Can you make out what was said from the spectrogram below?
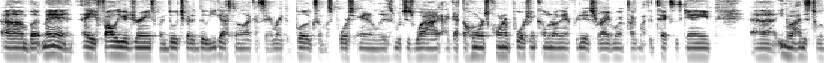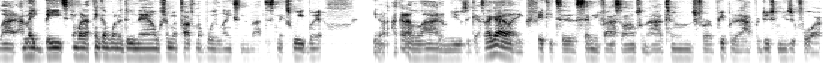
Um, but man, hey, follow your dreams, but do what you got to do. You guys know, like I said, I write the books. I'm a sports analyst, which is why I got the Horns Corner portion coming on after this, right? We're going to talk about the Texas game. Uh, you know, I just do a lot. I make beats. And what I think I'm going to do now, which I'm going to talk to my boy Langston about this next week, but you know, I got a lot of music, guys. I got like 50 to 75 songs on iTunes for people that I produce music for.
